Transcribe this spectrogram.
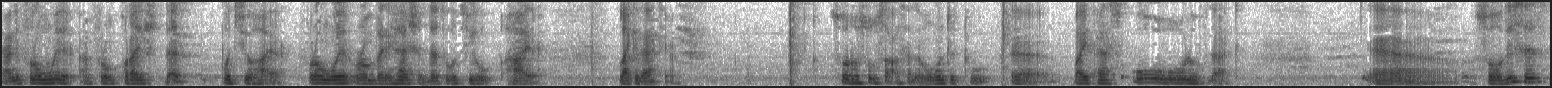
يعني from where I'm from Quraysh that puts you higher from where from Bani Hashim that puts you higher like that يعني so Rasul صلى الله عليه وسلم wanted to uh, bypass all of that uh, so this is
